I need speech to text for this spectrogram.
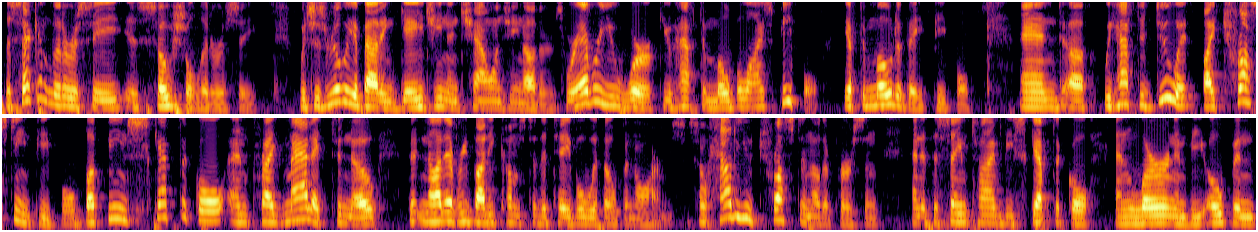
The second literacy is social literacy, which is really about engaging and challenging others. Wherever you work, you have to mobilize people. You have to motivate people. And uh, we have to do it by trusting people, but being skeptical and pragmatic to know that not everybody comes to the table with open arms. So, how do you trust another person and at the same time be skeptical and learn and be open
